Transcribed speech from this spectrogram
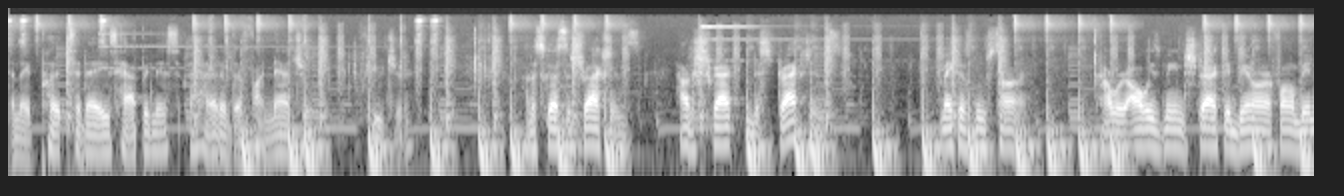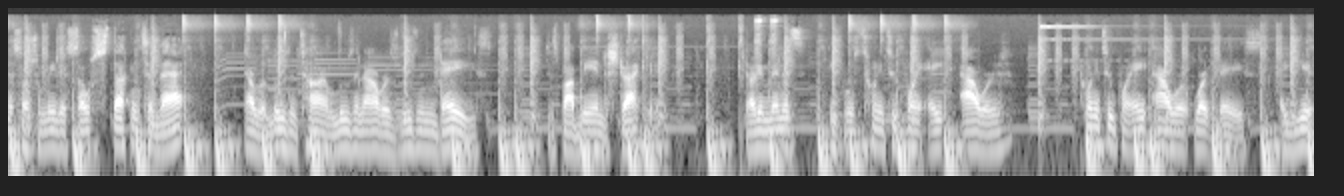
and they put today's happiness ahead of their financial future. I discuss distractions, how distract distractions make us lose time, how we're always being distracted, being on our phone, being in social media, so stuck into that that we're losing time, losing hours, losing days just by being distracted. 30 minutes equals 22.8 hours, 22.8 hour work days a year.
